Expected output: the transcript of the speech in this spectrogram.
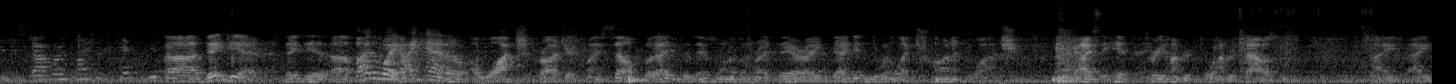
Did the Star Wars watch this tip? Uh, they did. They did. Uh, by the way, I had a, a watch project myself, but I, there's one of them right there. I, I didn't do an electronic watch. The guys that hit 300, 400,000. I, I,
